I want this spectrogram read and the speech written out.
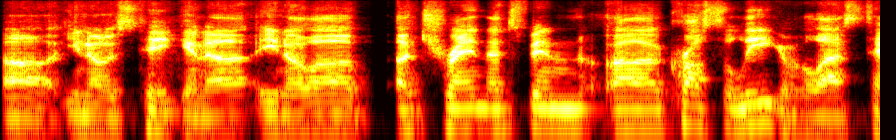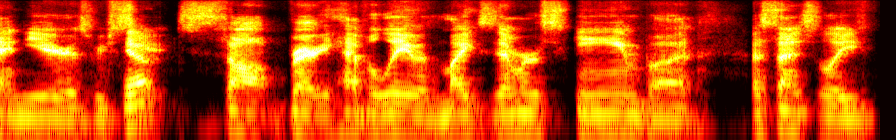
uh, you know, has taken a you know a, a trend that's been uh, across the league over the last ten years. We yep. saw very heavily with Mike Zimmer's scheme, but essentially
